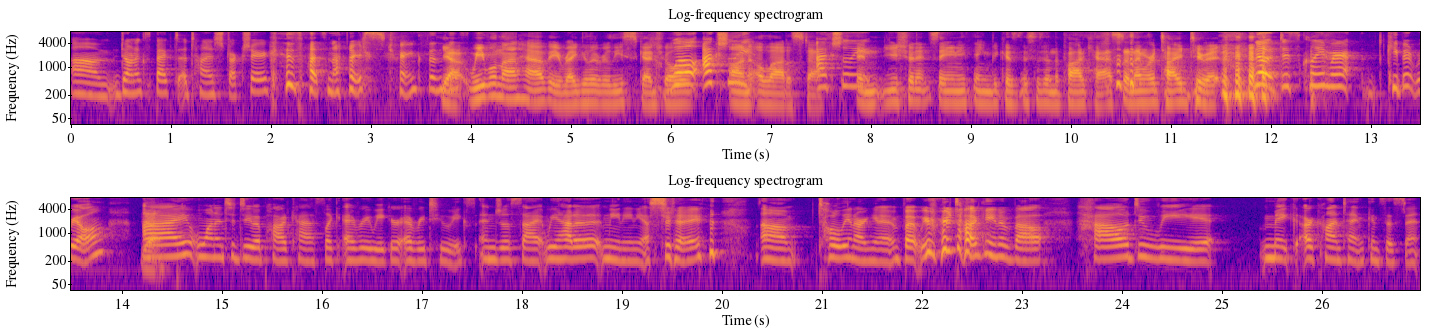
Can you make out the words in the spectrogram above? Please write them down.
um, don't expect a ton of structure because that's not our strength in Yeah, this. we will not have a regular release schedule Well, actually- on a lot of stuff. actually- and you shouldn't say anything because this is in the podcast, and then we're tied to it. no disclaimer keep it real Yeah. i wanted to do a podcast like every week or every two weeks and josiah we had a meeting yesterday um, totally an argument but we were talking about how do we make our content consistent.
